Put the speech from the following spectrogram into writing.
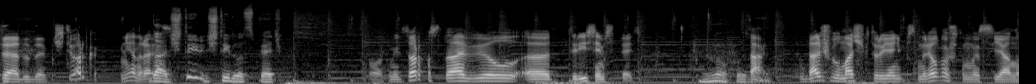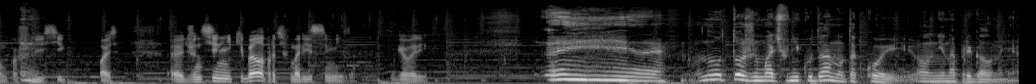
Да-да-да. Четверка? Мне Да, нравится. 4, 4.25. Вот, Мельцор поставил э, 3.75. Ну, хуй Так. Дальше был матч, который я не посмотрел, потому что мы с Яном пошли сик покупать. Э, Джон Син Ники Белла против Марисы Миза. Говори. Ну, тоже матч в никуда, но такой, он не напрягал меня.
